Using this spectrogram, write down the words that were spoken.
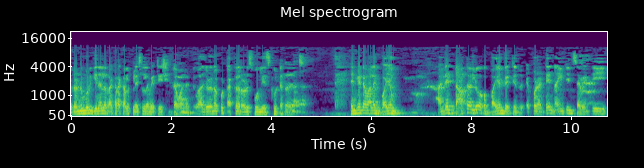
రెండు మూడు గిన్నెలు రకరకాల ప్లేసుల్లో పెట్టేసి ఉంటాం అన్నట్టు. వాళ్ళు చూడనప్పుడు టక్కున రెండు స్పూన్లు వేసుకుంటారు ఎందుకంటే వాళ్ళకి భయం. అంటే డాక్టర్లు ఒక భయం పెట్టిండ్రు ఎప్పుడంటే నైన్టీన్ సెవెంటీ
